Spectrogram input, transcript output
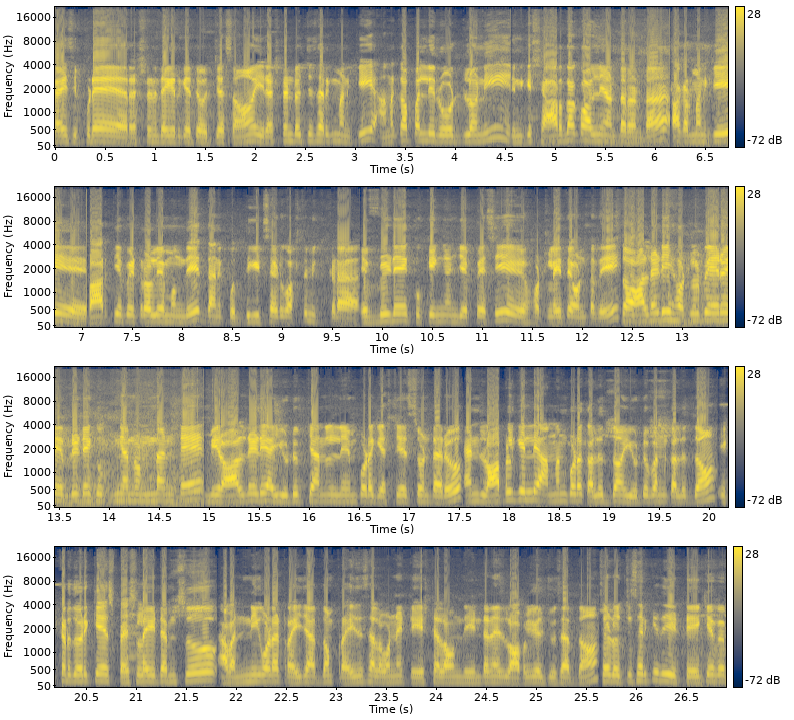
గైస్ ఇప్పుడే రెస్టారెంట్ దగ్గరికి అయితే వచ్చేసాం. ఈ రెస్టారెంట్ వచ్చేసరికి మనకి అనకాపల్లి రోడ్లోని దీనికి శారదా కాలనీ అంటారంట. అక్కడ మనకి భారతీయ పెట్రోలియం ఉంది. దానికి కొద్దిగా ఇటు సైడ్ వస్తే మీకు ఇక్కడ ఎవ్రీడే కుకింగ్ అని చెప్పేసి హోటల్ అయితే ఉంటది. సో ఆల్రెడీ హోటల్ పేరు ఎవ్రీడే కుకింగ్ అని ఉందంటే మీరు ఆల్రెడీ ఆ యూట్యూబ్ ఛానల్ నేమ్ కూడా గెస్ట్ చేస్తుంటారు. అండ్ లోపలికి వెళ్ళి అన్నం కూడా కలుద్దాం యూట్యూబ్ అని కలుద్దాం. ఇక్కడ దొరికే స్పెషల్ ఐటమ్స్ అవన్నీ కూడా ట్రై చేద్దాం. ప్రైజెస్ ఎలా ఉన్నాయి టేస్ట్ ఎలా ఉంది ఏంటనేది లోపలికి వెళ్ళి చూసేద్దాం. సైడ్ వచ్చేసరికి ఇది టేక్ అవే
